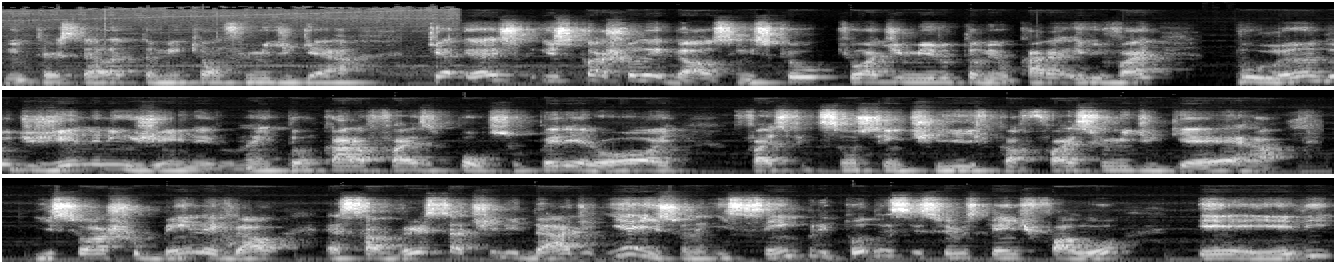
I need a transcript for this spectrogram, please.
no Interstellar, também que é um filme de guerra, que é, é isso que eu acho legal, assim, isso que eu, que eu admiro também. O cara, ele vai pulando de gênero em gênero, né? Então o cara faz, pô, super-herói, faz ficção científica, faz filme de guerra. Isso eu acho bem legal, essa versatilidade. E é isso, né? E sempre todos esses filmes que a gente falou, é ele,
